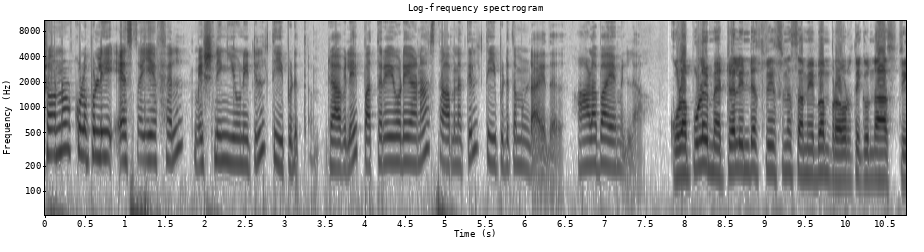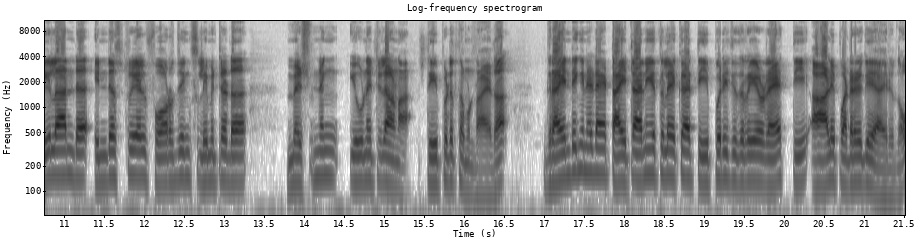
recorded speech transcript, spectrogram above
Shoranur Kulappully S I F L machining യൂണിറ്റിൽ തീപിടുത്തം. രാവിലെ പത്തരയോടെയാണ് സ്ഥാപനത്തിൽ തീപിടുത്തമുണ്ടായത്. ആളപായമില്ല. കുളപ്പുള്ളി മെറ്റൽ ഇൻഡസ്ട്രീസിന് സമീപം പ്രവർത്തിക്കുന്ന steel and industrial forgings limited machining യൂണിറ്റിലാണ് തീപിടുത്തമുണ്ടായത്. ഗ്രൈൻഡിങ്ങിനിടെ ടൈറ്റാനിയത്തിലേക്ക് തീപ്പൊരി ചിതറിയുടെ തീ ആളിപ്പടരുകയായിരുന്നു.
